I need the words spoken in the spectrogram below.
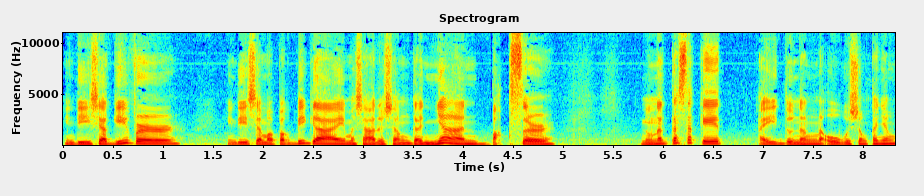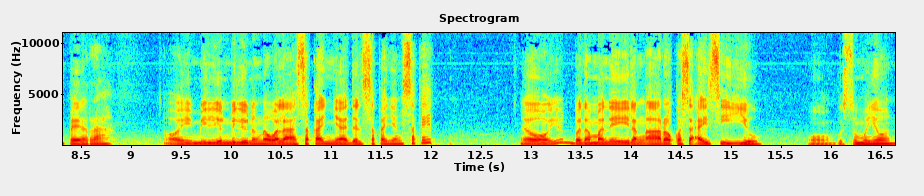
hindi siya giver, hindi siya mapagbigay, masyado siyang ganyan, boxer. Nung nagkasakit, ay doon ang naubos yung kanyang pera. Oy, milyon-milyon ang nawala sa kanya dahil sa kanyang sakit. Oh, yun ba naman eh, ilang araw ka sa ICU? Oh, gusto mo yon?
